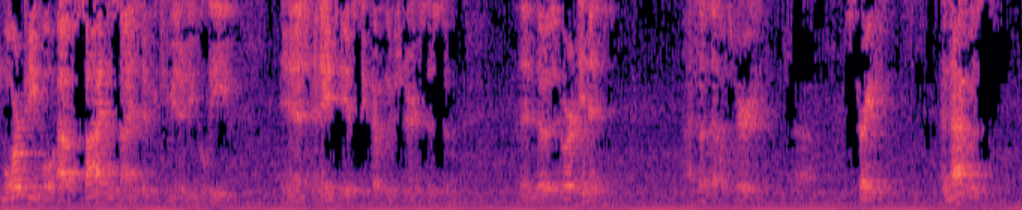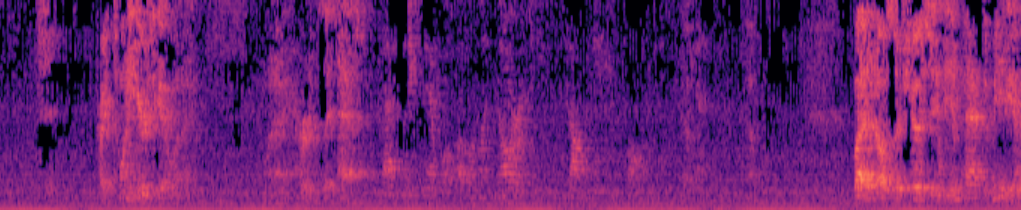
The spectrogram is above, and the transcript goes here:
more people outside the scientific community believe in an atheistic evolutionary system than those who are in it. I thought that was very striking. And that was probably 20 years ago when I when I heard him say that. That's an example of a minority dominating thought. Yeah. And But it also shows you the impact of media,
